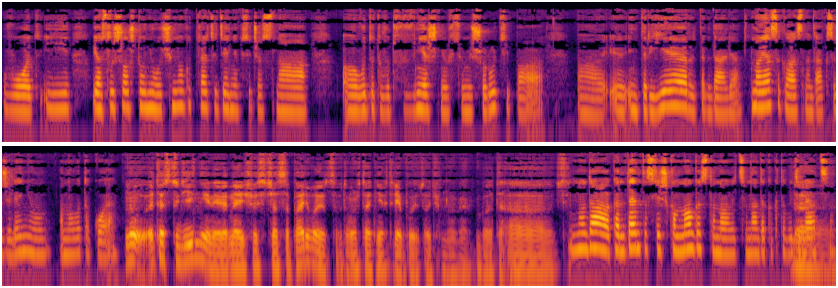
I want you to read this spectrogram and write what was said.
вот, и я слышала, что они очень много тратят денег сейчас на вот эту вот внешнюю всю мишуру, типа а, интерьер и так далее. Но я согласна, да, к сожалению, оно вот такое. Ну, это студийные, наверное, еще сейчас запариваются, потому что от них требуют очень много. Вот, а... Ну да, контента слишком много становится, надо как-то выделяться. Да.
